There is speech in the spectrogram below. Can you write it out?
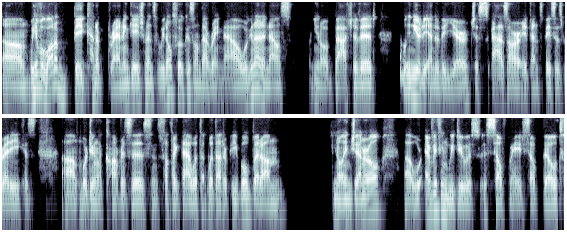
Um, we have a lot of big kind of brand engagements. We don't focus on that right now. We're gonna announce, you know, a batch of it probably near the end of the year, just as our event space is ready, because um, we're doing like conferences and stuff like that with with other people. But um, you know, in general, uh, everything we do is, is self-made, self-built.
